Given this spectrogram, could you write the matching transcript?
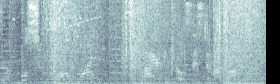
drone will soon go offline. Fire control system unlocked.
